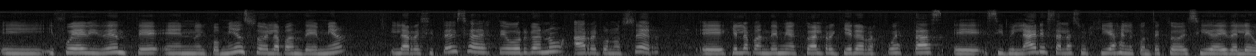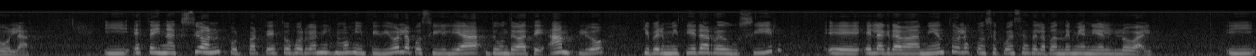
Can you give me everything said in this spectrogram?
y, fue evidente en el comienzo de la pandemia la resistencia de este órgano a reconocer eh, que la pandemia actual requiere respuestas eh, similares a las surgidas en el contexto del SIDA y del ébola. Y esta inacción por parte de estos organismos impidió la posibilidad de un debate amplio que permitiera reducir eh, el agravamiento de las consecuencias de la pandemia a nivel global. Y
